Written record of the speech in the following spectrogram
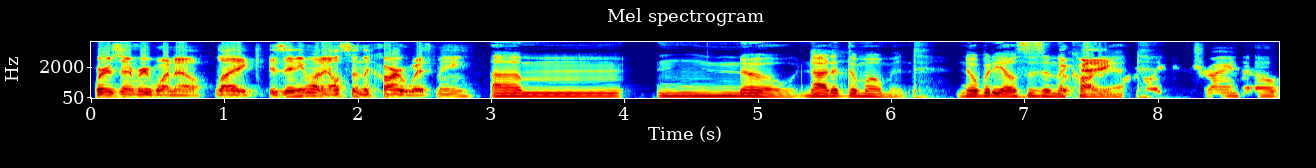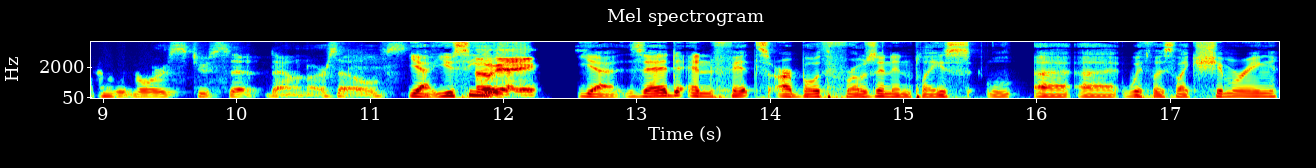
Where's everyone else? Like, is anyone else in the car with me? Um, no, not at the moment. Nobody else is in the car Okay. yet. Trying to open the doors to sit down ourselves. Yeah, you see. Okay. Yeah, Zed and Fitz are both frozen in place, uh, uh, with this like shimmering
